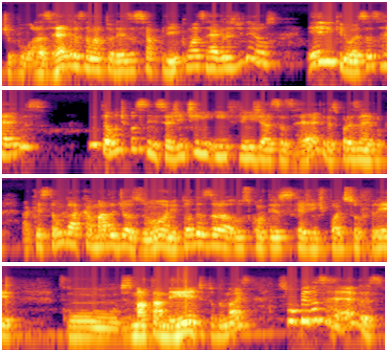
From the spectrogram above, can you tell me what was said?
Tipo, as regras da natureza se aplicam às regras de Deus. Ele criou essas regras. Então, tipo assim, se a gente infringe essas regras, por exemplo, a questão da camada de ozônio, todos os contextos que a gente pode sofrer com desmatamento e tudo mais, são apenas regras.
